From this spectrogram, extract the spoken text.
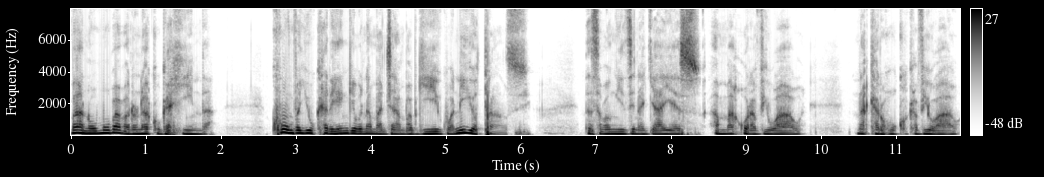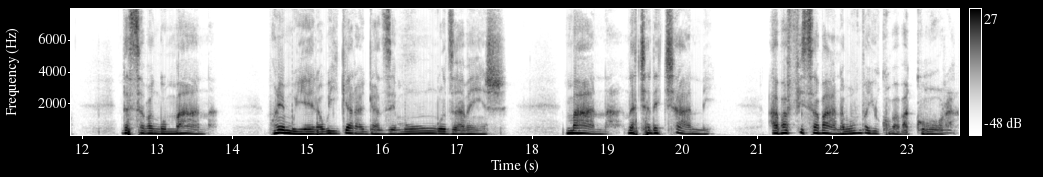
Mana umubabaro n'ako gahinda kumva yuko arengewe n'amajyamba abwirwa n'iyo tansiyo ndasaba mu izina rya yesu amahoro ava iwawe n'akaruhuko kava iwawe. Ndasaba ngo mana muhemu yera wigaragaze mu ngo za benshi. Mana na cyane cyane abafise abana bumva yuko babagora.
